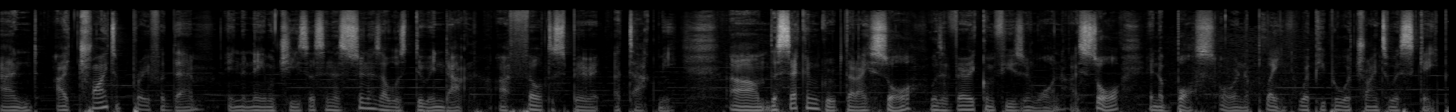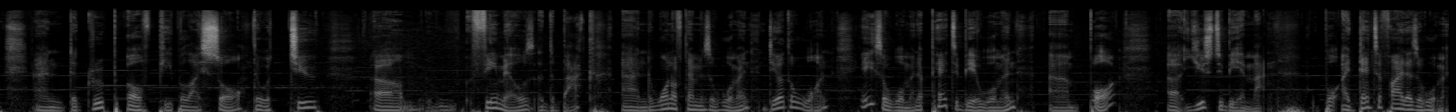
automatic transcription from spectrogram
and i try to pray for them in the name of jesus and as soon as i was doing that i felt the spirit attack me um, the second group that i saw was a very confusing one i saw in a bus or in a plane where people were trying to escape and the group of people i saw there were two um, females at the back, and one of them is a woman. The other one is a woman, appeared to be a woman, um, but uh, used to be a man, but identified as a woman.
